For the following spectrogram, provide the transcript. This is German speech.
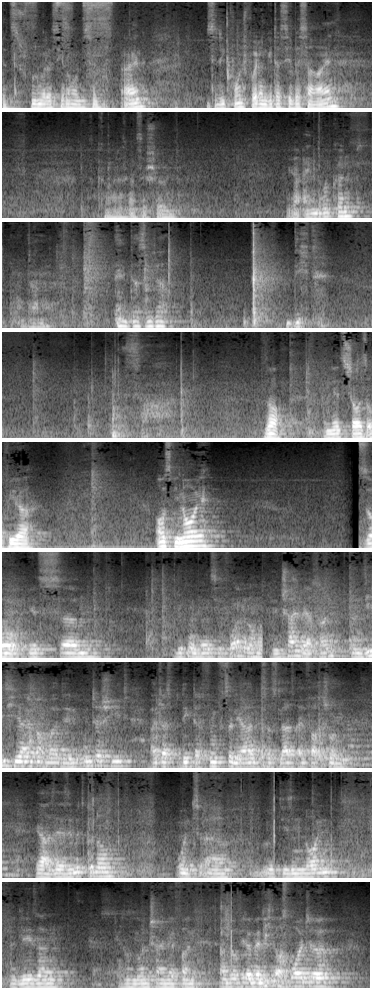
Jetzt spulen wir das hier noch ein bisschen ein. Silikonspur, dann geht das hier besser rein. Können wir das Ganze schön wieder eindrücken. Und dann hält das wieder dicht. So. so, und jetzt schaut es auch wieder aus wie neu. So, jetzt ähm, wir uns hier vorne nochmal den Scheinwerfern. Man sieht hier einfach mal den Unterschied. Altersbedingt nach 15 Jahren ist das Glas einfach schon ja, sehr, sehr mitgenommen. Und äh, mit diesen neuen Gläsern, also neuen Scheinwerfern, haben wir auch wieder mehr Lichtausbeute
